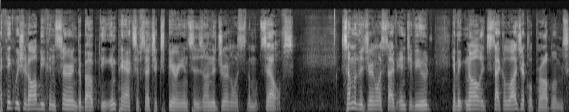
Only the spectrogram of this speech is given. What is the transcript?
I think we should all be concerned about the impacts of such experiences on the journalists themselves. Some of the journalists I've interviewed have acknowledged psychological problems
